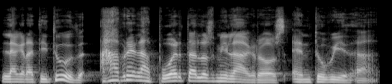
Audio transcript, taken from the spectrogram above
La gratitud abre la puerta a los milagros en tu vida.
